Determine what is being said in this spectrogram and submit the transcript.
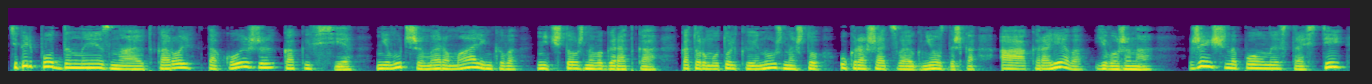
Теперь подданные знают, король такой же, как и все, не лучше мэра маленького, ничтожного городка, которому только и нужно, что украшать свое гнездышко, а королева, его жена, женщина полная страстей,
